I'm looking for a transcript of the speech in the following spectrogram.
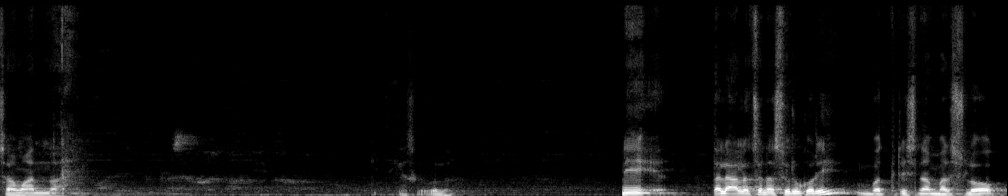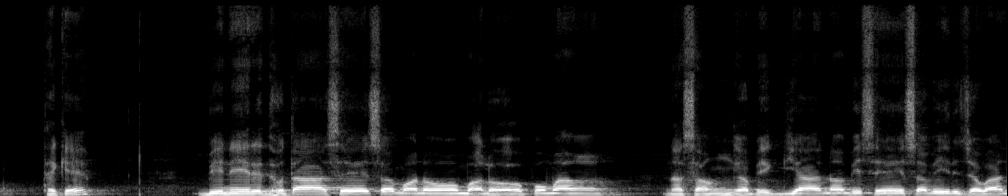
সমান নয়। তাহলে আলোচনা শুরু করি বত্রিশ নম্বর শ্লোক থেকে। বিনির্ধুতা শেষ মনোমলোপমা ন সঙ্গ বিজ্ঞান বিশেষ বীর্যবান।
